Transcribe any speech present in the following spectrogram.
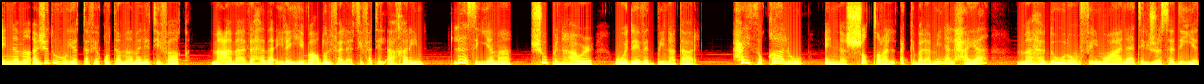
إنما أجده يتفق تمام الاتفاق مع ما ذهب إليه بعض الفلاسفة الآخرين لا سيما شوبنهاور وديفيد بيناتار حيث قالوا إن الشطر الأكبر من الحياة مهدور في المعاناة الجسدية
